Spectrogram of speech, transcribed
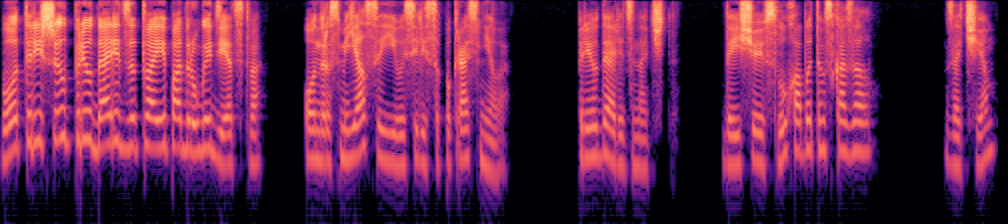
«Вот решил приударить за твоей подругой детства». Он рассмеялся, и Василиса покраснела. «Приударить, значит. Да еще и вслух об этом сказал. Зачем?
